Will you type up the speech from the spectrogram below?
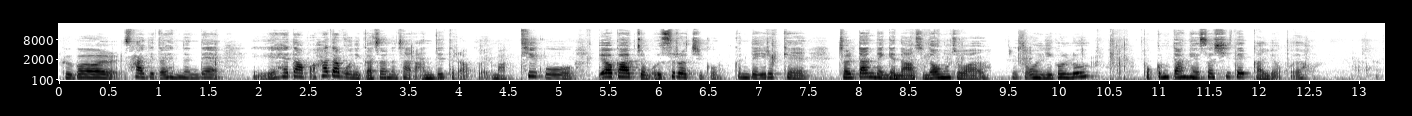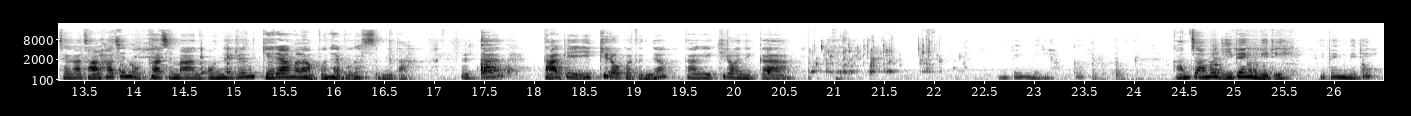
그걸 사기도 했는데, 이게 하다, 하다 보니까 저는 잘 안 되더라고요. 막 튀고, 뼈가 좀 으스러지고. 근데 이렇게 절단된 게 나와서 너무 좋아요. 그래서 오늘 이걸로 볶음탕 해서 시댁 가려고요. 제가 잘 하지는 못하지만 오늘은 계량을 한번 해보겠습니다. 일단, 닭이 2kg거든요. 닭이 2kg니까 200ml 할까? 간장을 200ml. 200ml?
